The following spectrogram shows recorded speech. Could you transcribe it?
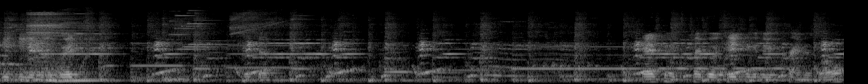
GT in the bridge. Okay. Okay, let's go check rotation and do crane as well.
